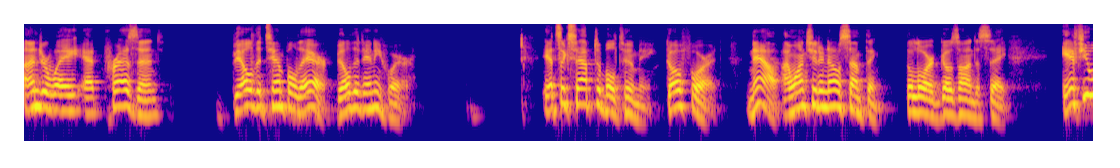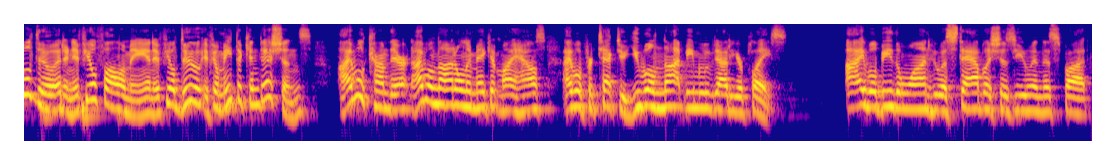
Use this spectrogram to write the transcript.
underway at present, build a temple there, build it anywhere. It's acceptable to me. Go for it. Now, I want you to know something, the Lord goes on to say. If you will do it, and if you'll follow me, and if you'll do, if you'll meet the conditions, I will come there and I will not only make it my house, I will protect you. You will not be moved out of your place. I will be the one who establishes you in this spot,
